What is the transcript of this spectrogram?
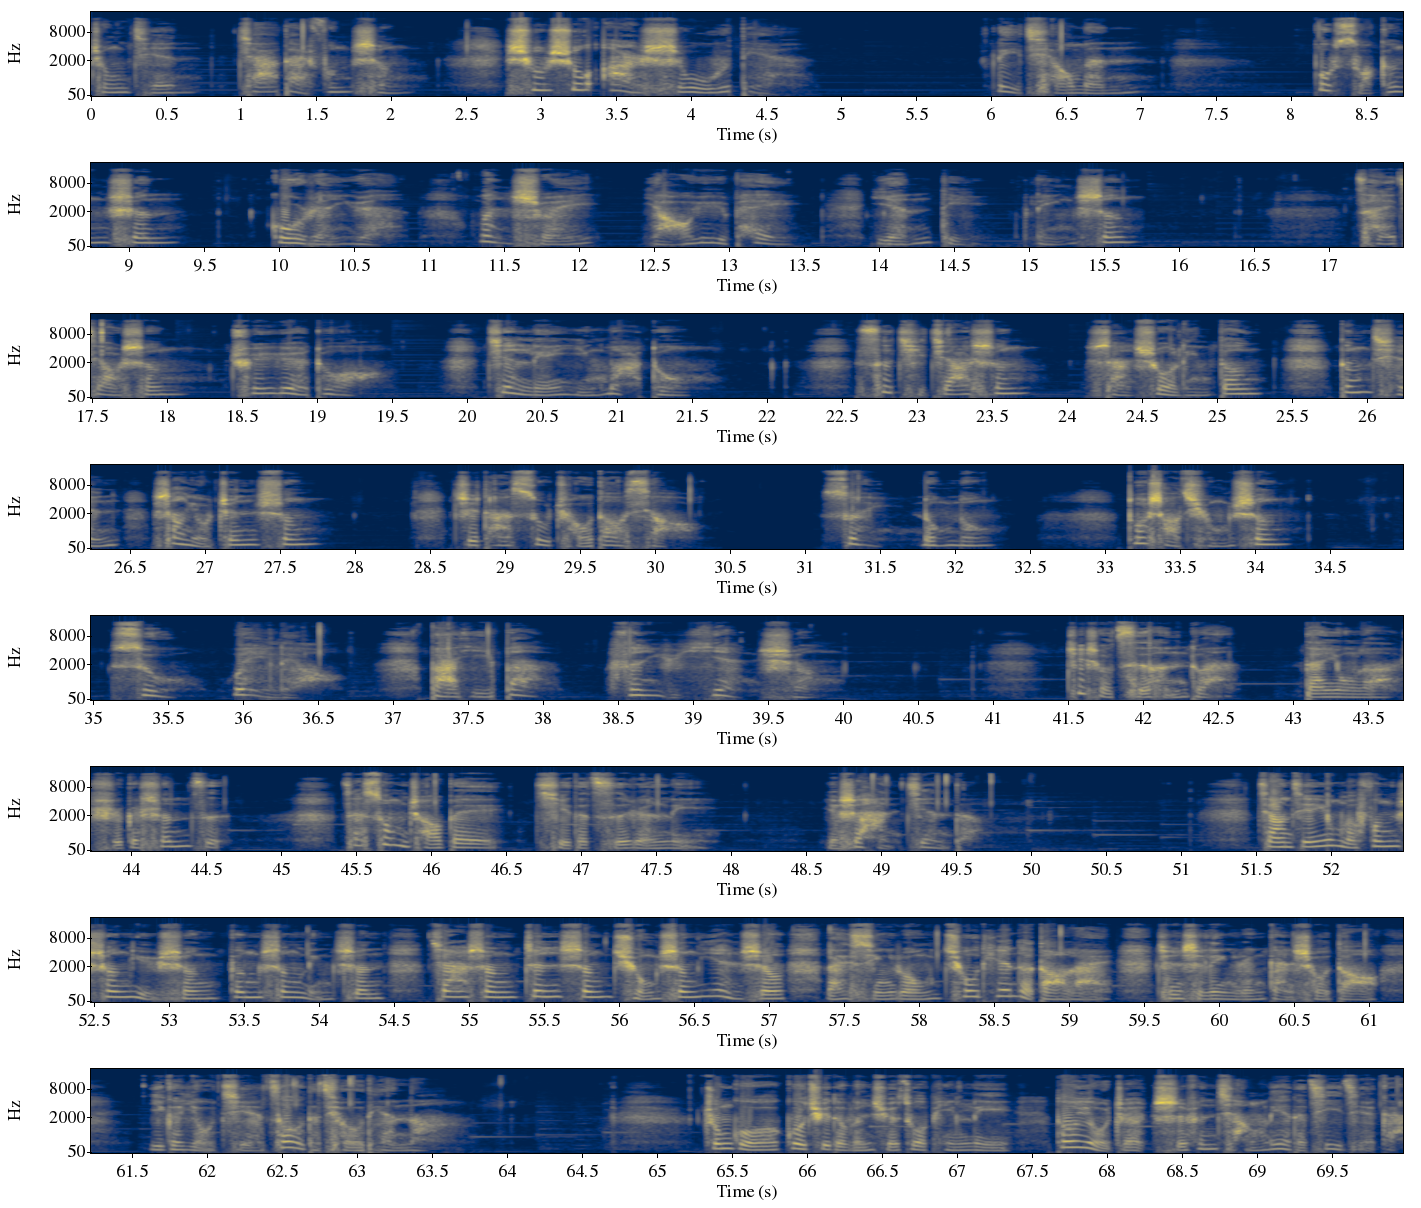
中间夹带风声，疏疏二十五点，立桥门。不锁更深，故人远，问谁摇玉佩？檐底铃声，才叫声吹月堕，剑帘引马动。四起家声，闪烁灵灯，灯前尚有真声。知他宿愁到晓，岁浓浓，多少穷生，诉未了，把一半。分与雁声。这首词很短，但用了十个生字，在宋朝被起的词人里也是罕见的。蒋捷用了风声、雨声、更声、铃声、家声、真声、穷声、雁声来形容秋天的到来，真是令人感受到一个有节奏的秋天呢。中国过去的文学作品里都有着十分强烈的季节感，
